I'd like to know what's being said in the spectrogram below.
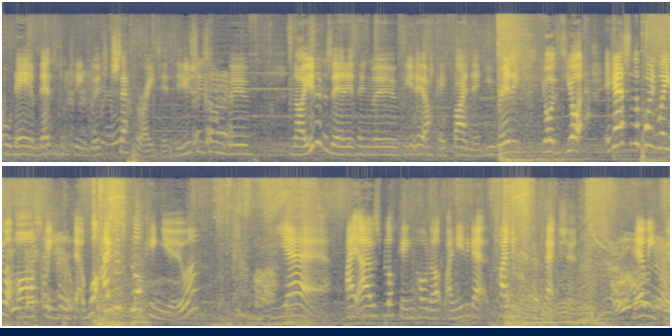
Oh damn, that doesn't seem good. Separated. Did you see someone move? No, you didn't see anything move. You okay, fine then. You really, you're, you're. It gets to the point where you're asking for that. What? I was blocking you. Yeah, I, I was blocking. Hold up, I need to get timing to perfection. There we go.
